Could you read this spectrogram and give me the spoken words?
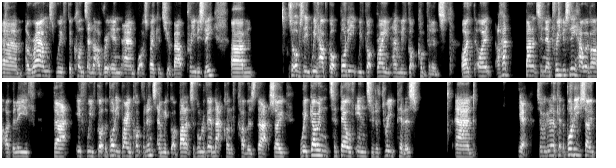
um, around with the content that I've written and what I've spoken to you about previously. Um, so obviously we have got body, we've got brain, and we've got confidence. I, I, I had balance in there previously. However, I believe that if we've got the body, brain, confidence, and we've got a balance of all of them, that kind of covers that. So we're going to delve into the three pillars. And yeah, so we're going to look at the body. So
